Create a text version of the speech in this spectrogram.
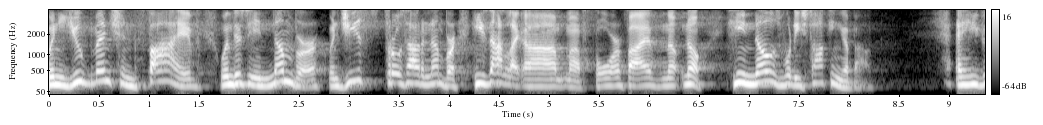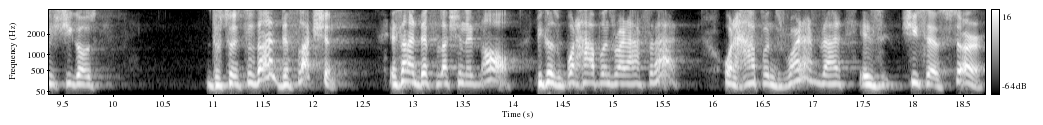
When you mention five, when there's a number, when Jesus throws out a number, he's not like um, four or five. No, no, he knows what he's talking about. And he, she goes, so it's not a deflection. It's not a deflection at all. Because what happens right after that? What happens right after that is she says, Sir,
